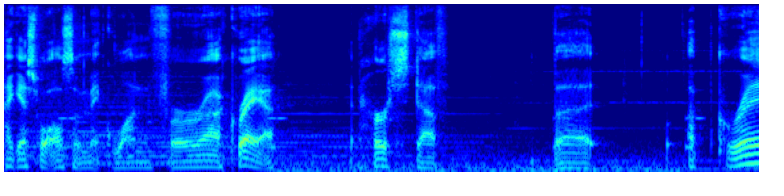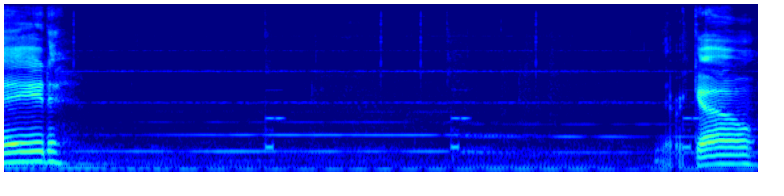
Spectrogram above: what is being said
I guess we'll also make one for uh, Kreia and her stuff. But upgrade. There we go.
